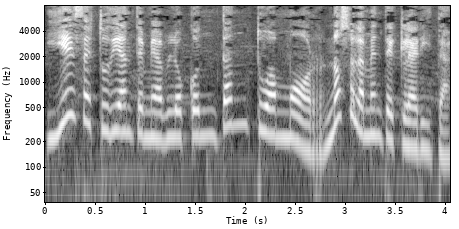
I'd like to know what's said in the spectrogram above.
Y esa estudiante me habló con tanto amor, no solamente Clarita,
